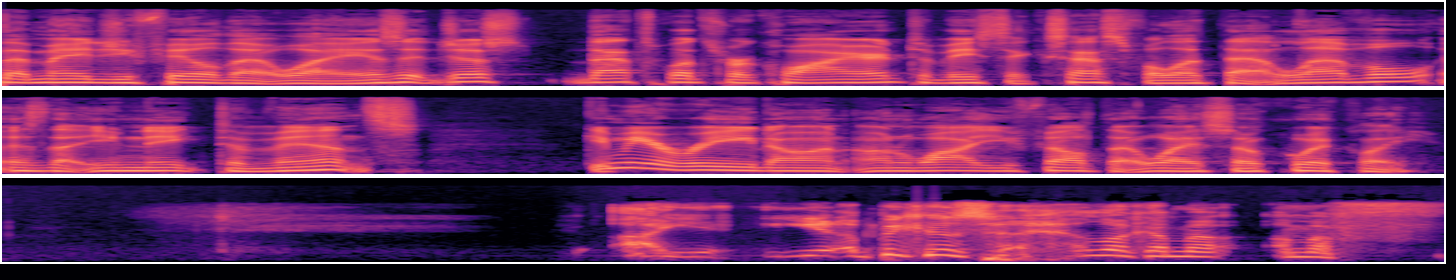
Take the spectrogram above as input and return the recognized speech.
that made you feel that way? Is it just that's what's required to be successful at that level? Is that unique to Vince? Give me a read on on why you felt that way so quickly. I yeah, because look, I'm a I'm a f-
